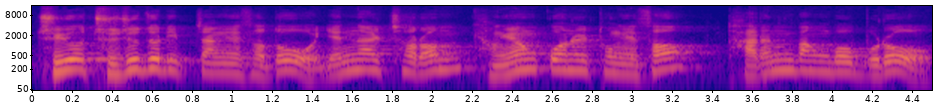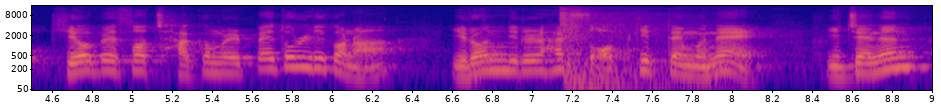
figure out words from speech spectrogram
주요 주주들 입장에서도 옛날처럼 경영권을 통해서 다른 방법으로 기업에서 자금을 빼돌리거나 이런 일을 할 수 없기 때문에 이제는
